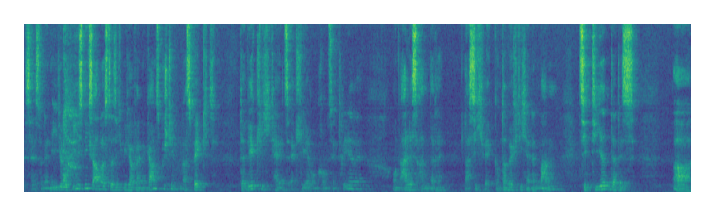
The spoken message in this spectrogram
Das heißt, und eine Ideologie ist nichts anderes, dass ich mich auf einen ganz bestimmten Aspekt der Wirklichkeitserklärung konzentriere und alles andere lasse ich weg. Und da möchte ich einen Mann zitieren, der das äh,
